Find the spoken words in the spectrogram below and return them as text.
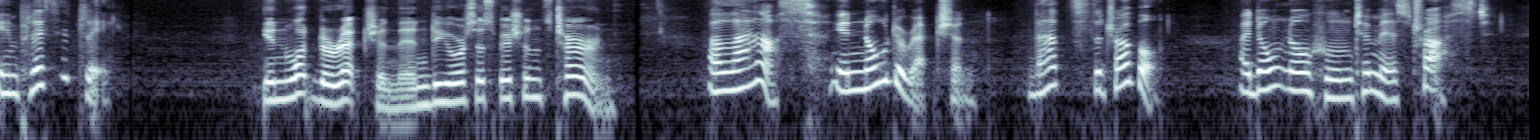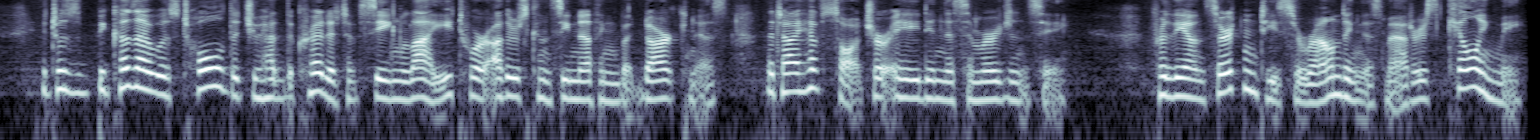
"Implicitly." "In what direction, then, do your suspicions turn?" "Alas! in no direction. That's the trouble. I don't know whom to mistrust. It was because I was told that you had the credit of seeing light where others can see nothing but darkness, that I have sought your aid in this emergency; for the uncertainty surrounding this matter is killing me,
